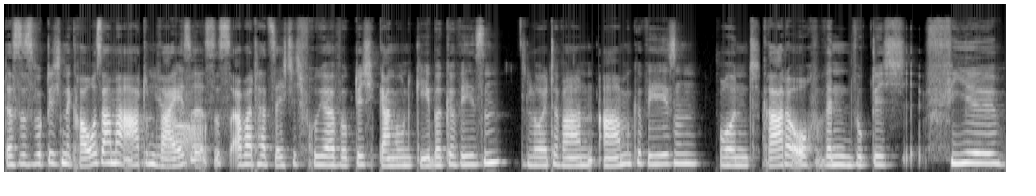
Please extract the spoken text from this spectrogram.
Das ist wirklich eine grausame Art und ja. Weise. Es ist aber tatsächlich früher wirklich gang und gäbe gewesen. Die Leute waren arm gewesen und gerade auch wenn wirklich viel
